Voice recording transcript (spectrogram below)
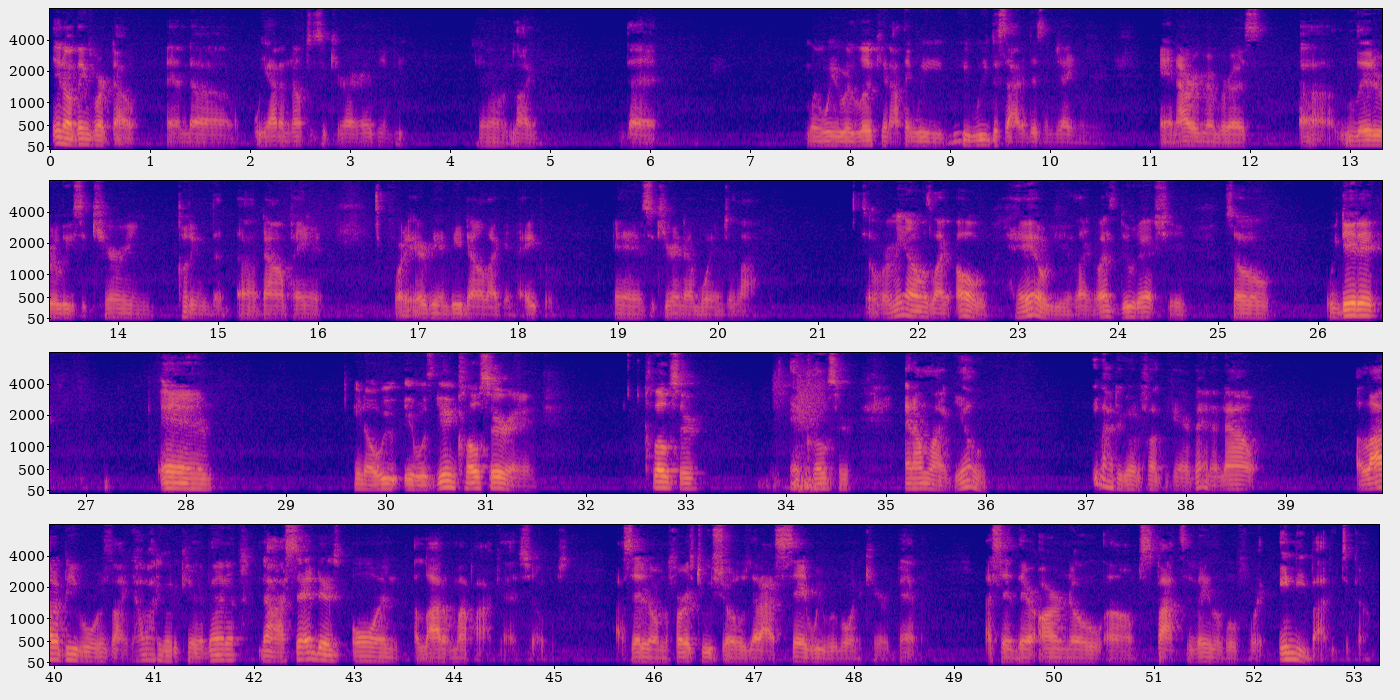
you know, things worked out. And uh, we had enough to secure our Airbnb. You know, like that when we were looking, I think we, we, we decided this in January and I remember us uh, literally securing, putting the uh, down payment for the Airbnb down like in April and securing that boy in July. So for me, I was like, oh, hell yeah, like let's do that shit. So we did it, and you know, we it was getting closer and closer and closer, and I'm like, yo, we about to go to fucking Caribana now a lot of people was like, how about to go to Caribana? Now, I said this on a lot of my podcast shows. I said it on the first two shows that I said we were going to Caribana. I said there are no um, spots available for anybody to come.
